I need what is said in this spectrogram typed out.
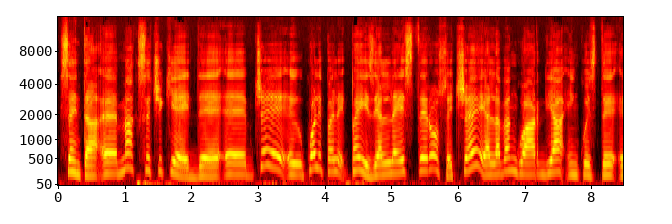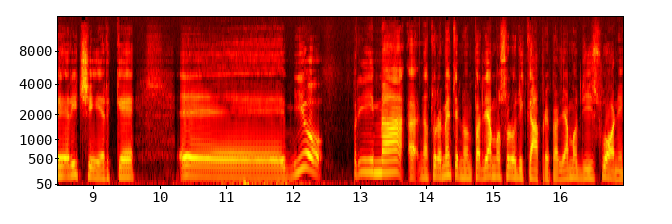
Senta, eh, Max ci chiede, eh, c'è eh, quale pa- paese all'estero, se c'è, è all'avanguardia in queste eh, ricerche? Eh, io prima, eh, naturalmente non parliamo solo di capre, parliamo di suoni,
